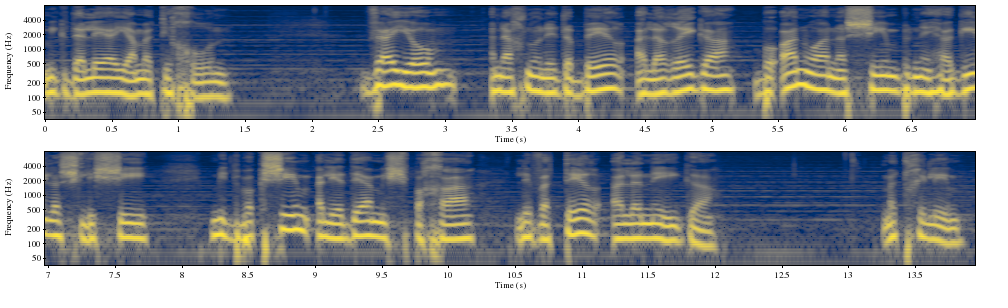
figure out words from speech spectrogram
מגדלי הים התיכון. והיום אנחנו נדבר על הרגע בו אנו האנשים בני הגיל השלישי מתבקשים על ידי המשפחה לוותר על הנהיגה. מתחילים.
